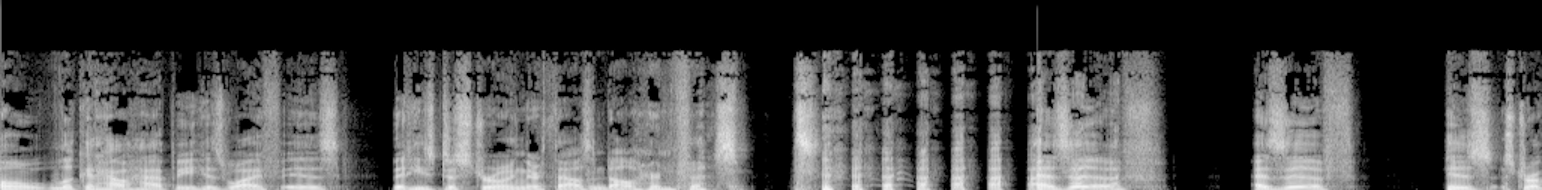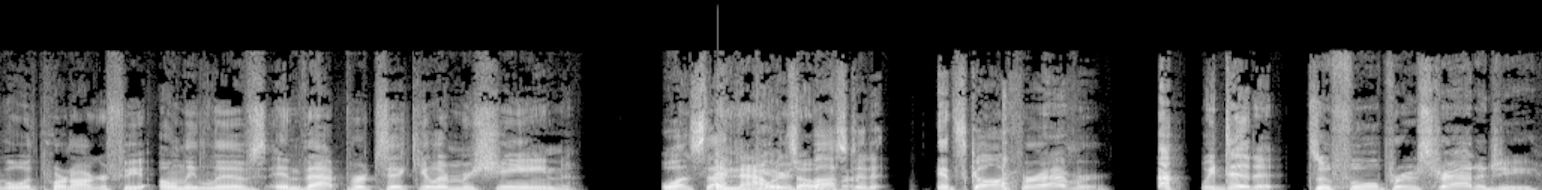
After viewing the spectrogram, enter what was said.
"Oh, look at how happy his wife is that he's destroying their $1000 investment." as if as if his struggle with pornography only lives in that particular machine. Once that And now computer's it's over. busted, it's gone forever. We did it. It's a foolproof strategy.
